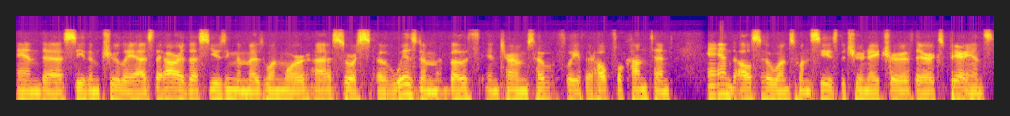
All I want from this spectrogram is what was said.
and uh, see them truly as they are, thus using them as one more uh, source of wisdom, both in terms, hopefully, of their helpful content, and also once one sees the true nature of their experience.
